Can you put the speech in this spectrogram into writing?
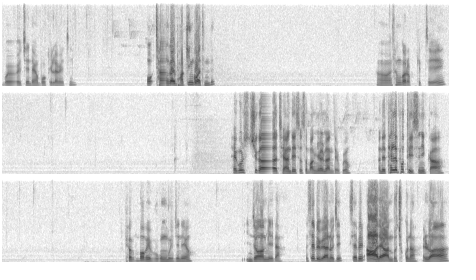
뭐였지? 내가 뭐 끼려고 했지? 어 장갑이 바뀐 거 같은데? 어 상관없겠지. 해골 수치가 제한돼 있어서 막 열면 안 되고요 근데 텔레포트 있으니까 편법이 무궁무진해요 인정합니다 세빌 왜 안 오지? 세빌? 아 내가 안 붙였구나 일로 와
